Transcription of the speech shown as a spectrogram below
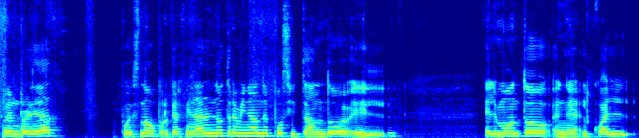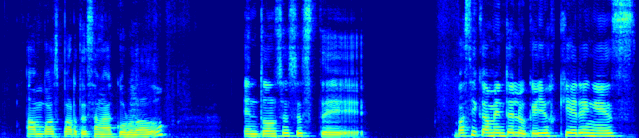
pero en realidad, pues no, porque al final no terminan depositando el, el monto en el cual ambas partes han acordado. Entonces, este, básicamente lo que ellos quieren es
